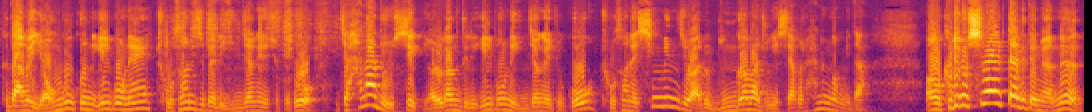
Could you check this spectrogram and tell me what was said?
그 다음에 영국은 일본의 조선 지배를 인정해 주고 이제 하나 둘씩 열강들이 일본을 인정해 주고 조선의 식민지화를 눈 감아 주기 시작을 하는 겁니다. 어, 그리고 10월 달이 되면은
